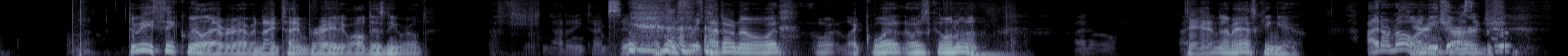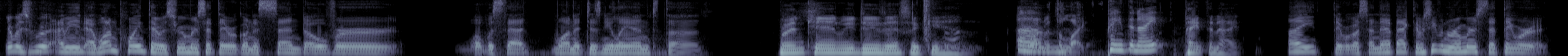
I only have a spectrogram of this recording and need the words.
Do we think we'll ever have a nighttime parade at Walt Disney World? Not anytime soon. I just I don't know what what like what what's going on. I don't know. I don't Dan, know. I'm asking you. I don't know. You're I in mean, there was, charge. There was, ru- I mean, at one point there was rumors that they were going to send over, what was that one at Disneyland? The When can we do this again? one with the Um, light. Paint the night. Paint the night. Night. They were going to send that back. There was even rumors that they were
